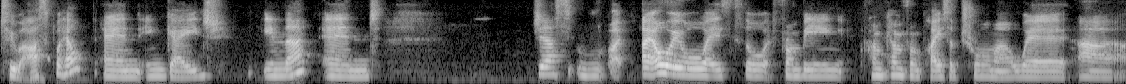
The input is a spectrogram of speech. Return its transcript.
to ask for help and engage in that and just I, I always always thought from being from coming from a place of trauma where uh,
